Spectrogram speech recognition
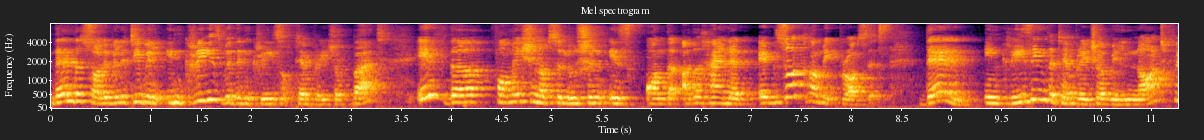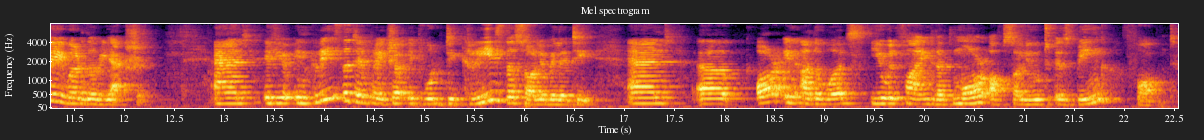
then the solubility will increase with increase of temperature. But if the formation of solution is on the other hand an exothermic process, then increasing the temperature will not favor the reaction. And if you increase the temperature, it would decrease the solubility. And uh, or in other words, you will find that more of solute is being formed.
